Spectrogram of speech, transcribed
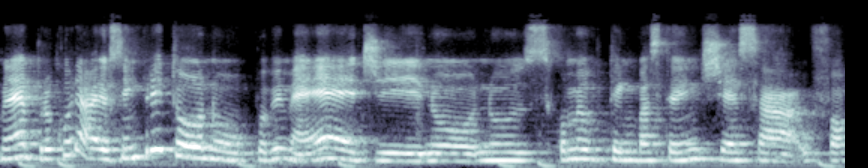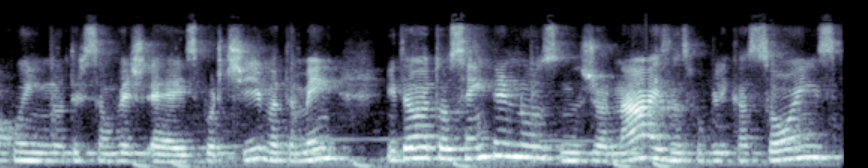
né, procurar. Eu sempre estou no PubMed, no, nos, como eu tenho bastante essa, o foco em nutrição é, esportiva também, então eu estou sempre nos, nos jornais, nas publicações,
